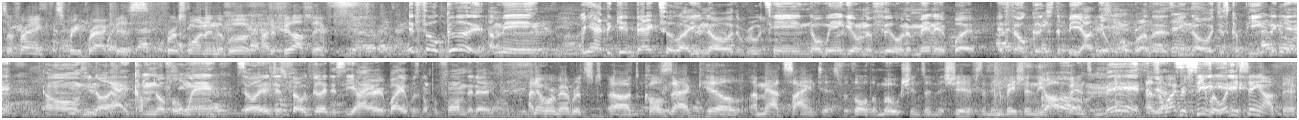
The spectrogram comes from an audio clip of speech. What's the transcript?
So Frank, spring practice, first one in the book. How'd it feel out there? It felt good. I mean, we had to get back to like you know the routine. You know, we ain't get on the field in a minute, but it felt good just to be out there with my brothers. You know, just competing again. Um, you know, coming off a win. So it just felt good to see how everybody was gonna perform today. I know who remembers uh, calls Zak Hill a mad scientist with all the motions and the shifts and the innovation in the oh, offense. man! As a wide receiver, what are you seeing out there?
